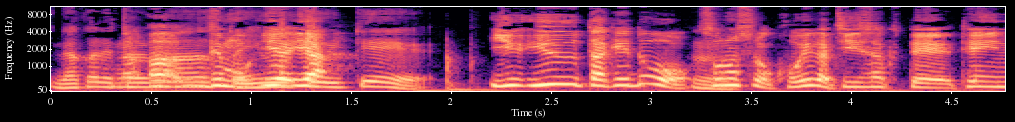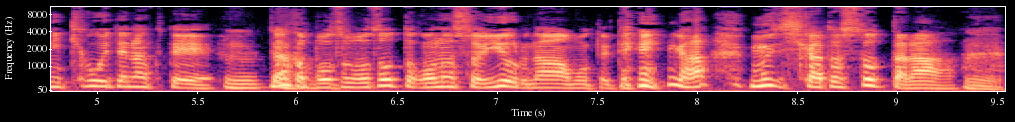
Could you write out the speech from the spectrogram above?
中で食べますってでもいやいや言うといて、言う言うたけど、うんその人声が小さくて、店員に聞こえてなくて、うんなんかボソボソっとこの人言いよるな思って店員が 無視かとしとったら、うん。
